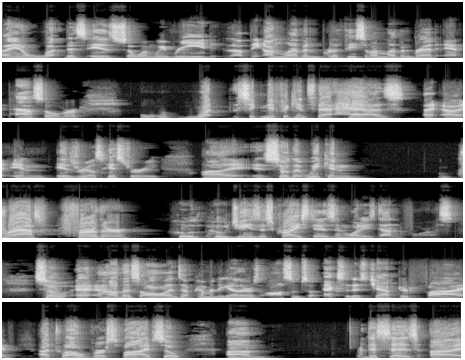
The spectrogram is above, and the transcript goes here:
uh, you know, what this is. So, when we read of the unleavened, the feast of unleavened bread and Passover, what significance that has uh, uh in Israel's history, uh, so that we can grasp further who who Jesus Christ is and what He's done for us. So uh, how this all ends up coming together is awesome. So Exodus chapter five, uh, twelve, verse five. So um, this says. Uh,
